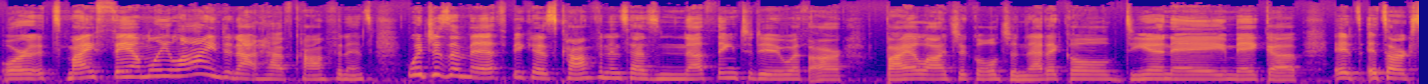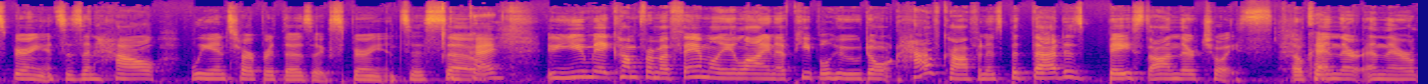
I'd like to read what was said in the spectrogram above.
Or it's my family line to not have confidence, which is a myth because confidence has nothing to do with our biological, genetical, DNA makeup. It's, it's our experiences and how we interpret those experiences. So, Okay. you may come from a family line of people who don't have confidence, but that is based on their choice Okay. and their and their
